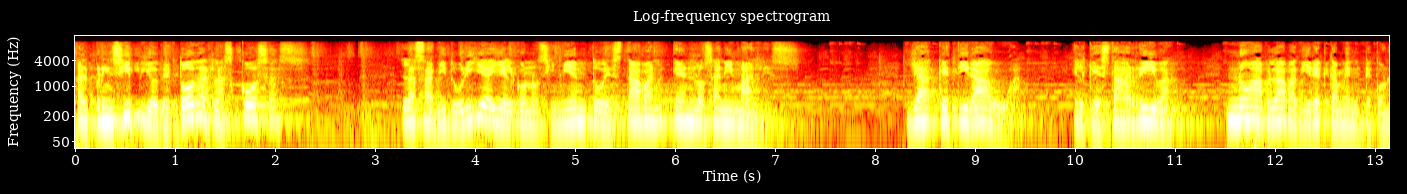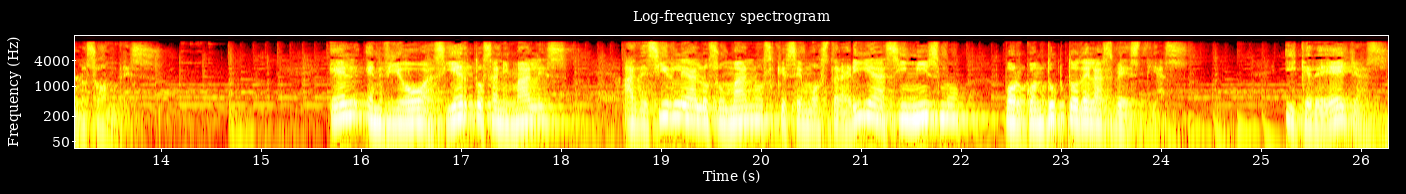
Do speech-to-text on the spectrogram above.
Al principio de todas las cosas, la sabiduría y el conocimiento estaban en los animales, ya que Tiragua, el que está arriba, no hablaba directamente con los hombres. Él envió a ciertos animales a decirle a los humanos que se mostraría a sí mismo por conducto de las bestias, y que de ellas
